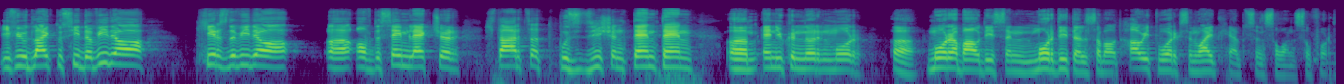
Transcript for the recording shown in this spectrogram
If you'd like to see the video, here's the video uh, of the same lecture. Starts at position 1010, um, and you can learn more uh, more about this and more details about how it works and why it helps and so on and so forth.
